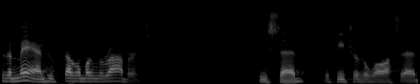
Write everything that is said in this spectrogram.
to the man who fell among the robbers? He said, the teacher of the law said,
